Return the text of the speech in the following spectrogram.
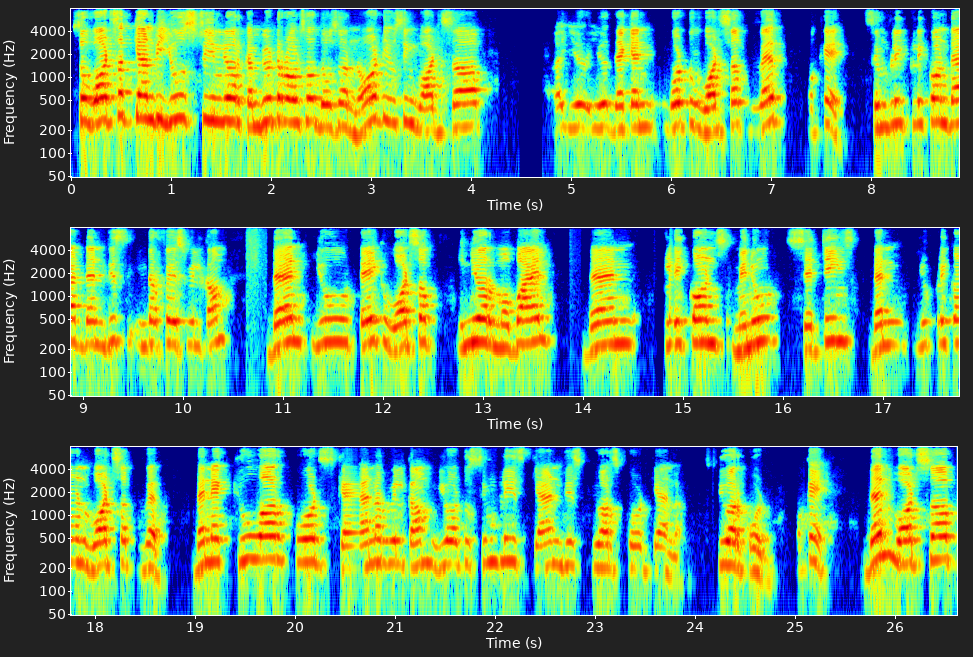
So WhatsApp can be used in your computer also. Those who are not using WhatsApp, uh, you, you, they can go to WhatsApp web. Okay, simply click on that. Then this interface will come. Then you take WhatsApp in your mobile, then click on menu settings, then you click on WhatsApp web. Then a QR code scanner will come. You have to simply scan this QR code scanner, QR code. Okay. Then WhatsApp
